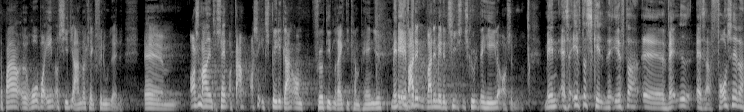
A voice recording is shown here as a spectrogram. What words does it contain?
der bare øh, råber ind og siger, at de andre kan ikke finde ud af det. Øhm, også meget interessant, og der er også et spil i gang om, førte de den rigtige kampagne? Men Men efter- efter... var, det, var det Mette Thiesens skyld, det hele, og så videre? Men altså efterskælvene efter øh, valget altså fortsætter,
